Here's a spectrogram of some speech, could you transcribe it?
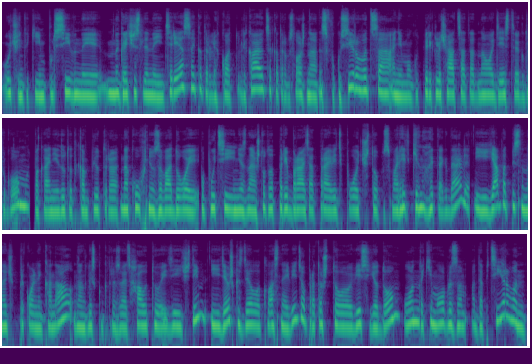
очень такие импульсивные, многочисленные интересы, которые легко отвлекаются, которым сложно сфокусироваться, они могут переключаться от одного действия к другому, пока они идут от компьютера на кухню за водой, по пути, не знаю, что-то прибрать, отправить почту, посмотреть кино и так далее. И я подписана на очень прикольный канал на английском, который называется How to ADHD, и девушка сделала классное видео про то, что весь ее дом, он таким образом адаптирован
